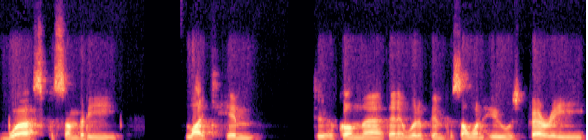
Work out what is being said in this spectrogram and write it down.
worse for somebody like him to have gone there than it would have been for someone who was very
